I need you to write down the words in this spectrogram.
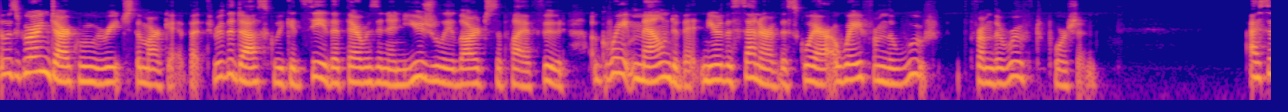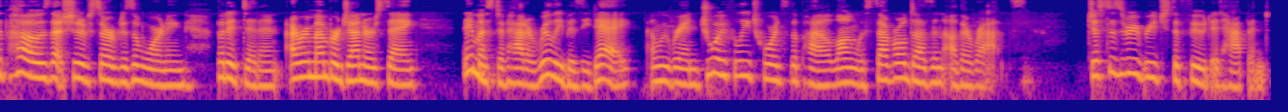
It was growing dark when we reached the market, but through the dusk we could see that there was an unusually large supply of food, a great mound of it near the center of the square, away from the roof from the roofed portion. I suppose that should have served as a warning, but it didn't. I remember Jenner saying, They must have had a really busy day, and we ran joyfully towards the pile along with several dozen other rats. Just as we reached the food, it happened.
